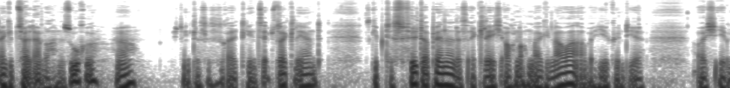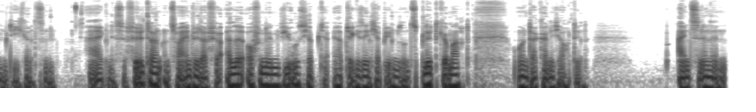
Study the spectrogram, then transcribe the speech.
Dann gibt es halt einfach eine Suche. Ja. Ich denke, das ist weitgehend selbsterklärend. Es gibt das Filterpanel, das erkläre ich auch nochmal genauer, aber hier könnt ihr euch eben die ganzen Ereignisse filtern und zwar entweder für alle offenen Views. Ich habt ja, ihr habt ja gesehen, ich habe eben so einen Split gemacht und da kann ich auch den einzelnen,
